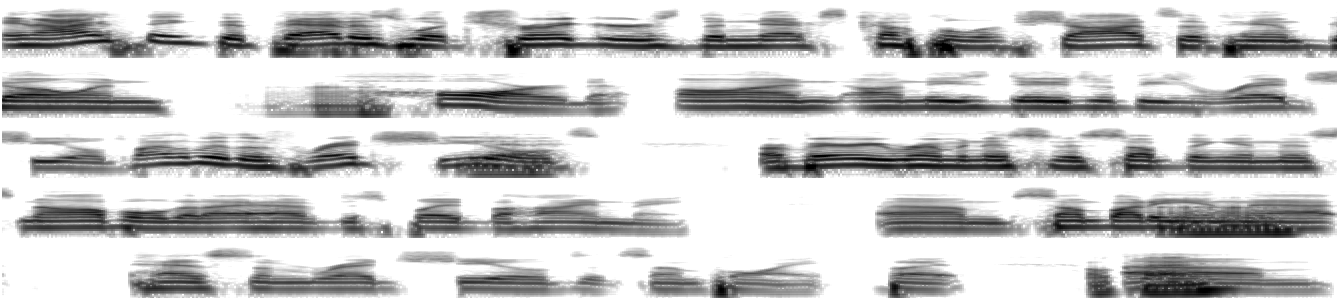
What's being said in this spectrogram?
and I think that that is what triggers the next couple of shots of him going Uh, hard on on these dudes with these red shields. By the way, those red shields are very reminiscent of something in this novel that I have displayed behind me. Um, somebody in Uh-huh. that has some red shields at some point, but okay. um,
